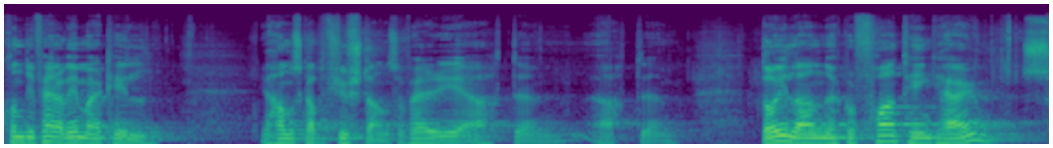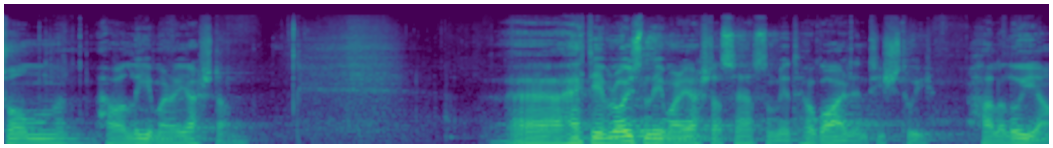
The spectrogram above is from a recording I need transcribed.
Kunne de fære vi mer til Johannes kapitel 14, så fære jeg at, at, uh, døyla nøkker få ting her som har limer i hjertet. Uh, Hette er vrøysen limer i hjertet, så her som vi tar garen til ikke tog. Halleluja.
